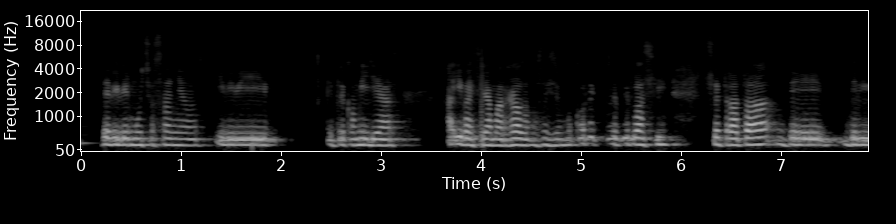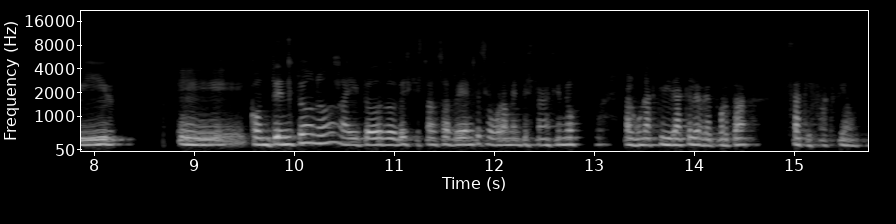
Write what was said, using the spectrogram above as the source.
de vivir muchos años y vivir, entre comillas, va a decir amargado, no sé si es muy correcto decirlo así, se trata de, vivir eh, contento, ¿no? Ahí todos los veis que están sonrientes, seguramente están haciendo alguna actividad que les reporta satisfacción.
